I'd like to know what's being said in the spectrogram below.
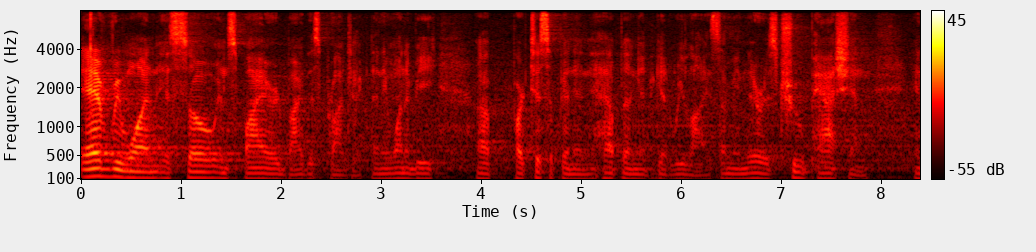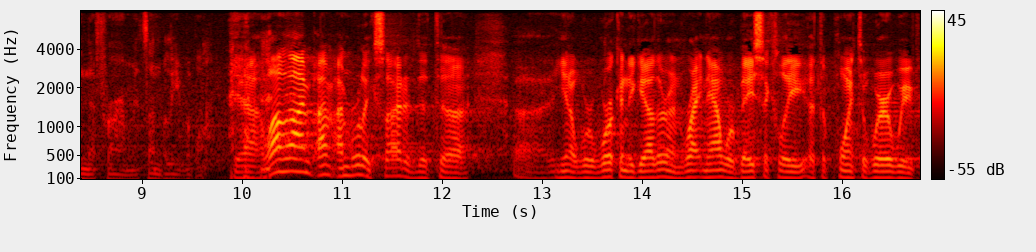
Everyone is so inspired by this project, and they want to be a participant in helping it get realized. I mean, there is true passion in the firm. It's unbelievable. Yeah, well, I'm, I'm, I'm really excited that, uh, uh, you know, we're working together, and right now we're basically at the point to where we've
